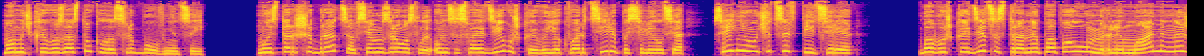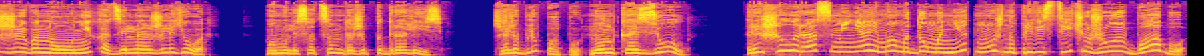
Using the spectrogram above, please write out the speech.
Мамочка его застукала с любовницей. Мой старший брат совсем взрослый, он со своей девушкой в ее квартире поселился, средний учится в Питере. Бабушка и дед со стороны папы умерли, мамины живы, но у них отдельное жилье. Мамуля с отцом даже подрались. Я люблю папу, но он козел. Решил, раз меня и мамы дома нет, можно привести чужую бабу.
